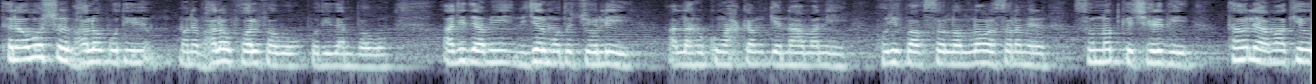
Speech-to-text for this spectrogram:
তাহলে অবশ্যই ভালো প্রতি মানে ভালো ফল পাবো, প্রতিদান পাবো। আর যদি আমি নিজের মতো চলি, আল্লাহর হুকুম হাকামকে না মানি, হুজুর পাক সাল্লা সাল্লামের সুন্নতকে ছেড়ে দিই, তাহলে আমাকেও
